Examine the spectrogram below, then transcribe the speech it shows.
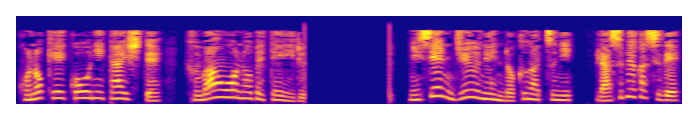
この傾向に対して不満を述べている。2010年6月にラスベガスで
